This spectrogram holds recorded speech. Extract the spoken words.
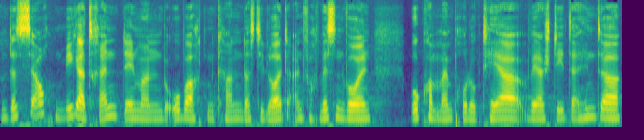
Und das ist ja auch ein Megatrend, den man beobachten kann, dass die Leute einfach wissen wollen, wo kommt mein Produkt her, wer steht dahinter,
